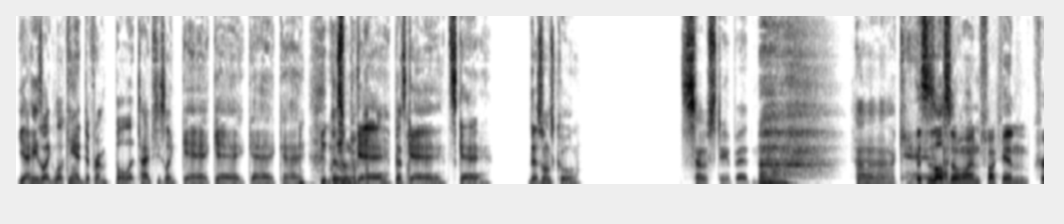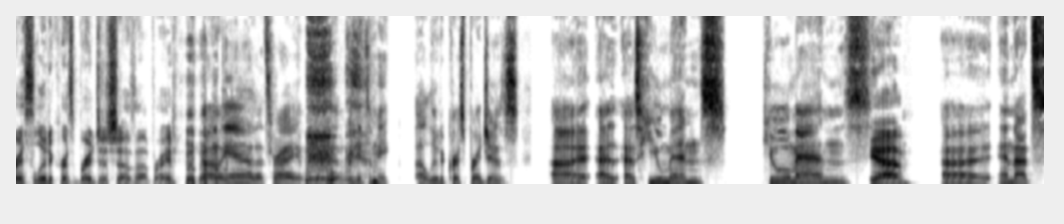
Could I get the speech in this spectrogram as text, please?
yeah, he's like looking at different bullet types. He's like gay, gay, gay, gay. This one's gay. That's gay. It's gay. This one's cool. So stupid. okay. this is also when fucking Chris Ludacris Bridges shows up, right? oh yeah, that's right. We get to we get to meet uh, Ludacris Bridges uh, as as humans, humans. yeah. Uh, and that's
